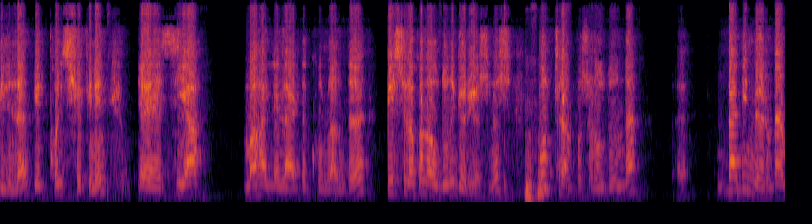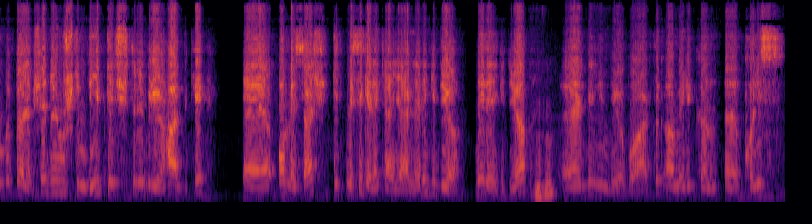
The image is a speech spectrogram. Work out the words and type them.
bilinen bir polis şefinin e, siyah mahallelerde kullandığı bir slogan olduğunu görüyorsunuz. Bu Trump'a sorulduğunda e, ben bilmiyorum ben bu böyle bir şey duymuştum deyip geçiştirebiliyor. Halbuki e, o mesaj gitmesi gereken yerlere gidiyor. Nereye gidiyor? E, biliniyor bu artık. Amerikan e, polis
